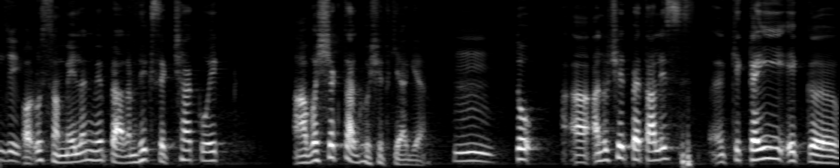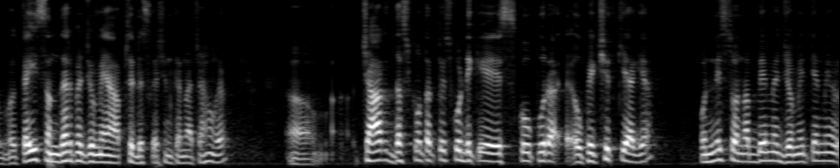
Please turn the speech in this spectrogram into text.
जी। और उस सम्मेलन में प्रारंभिक शिक्षा को एक आवश्यकता घोषित किया गया। तो अनुच्छेद 45 के कई एक, कई संदर्भ में जो मैं आपसे डिस्कशन करना चाहूँगा। चार दशकों तक तो इसको इसको पूरा उपेक्षित किया गया। 1990 में जोमितियन में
